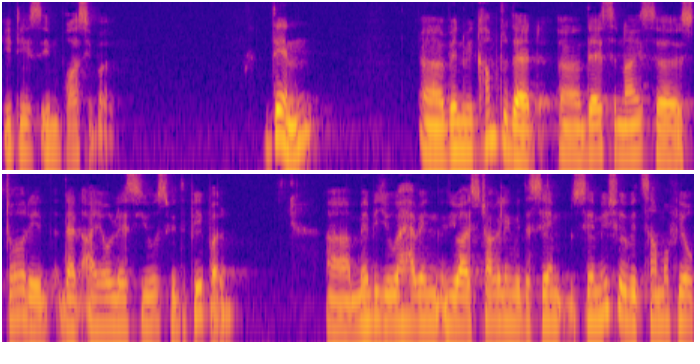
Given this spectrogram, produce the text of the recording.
it is impossible. Then uh, when we come to that, uh, there's a nice uh, story that I always use with people. Uh, maybe you are having, you are struggling with the same same issue with some of your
